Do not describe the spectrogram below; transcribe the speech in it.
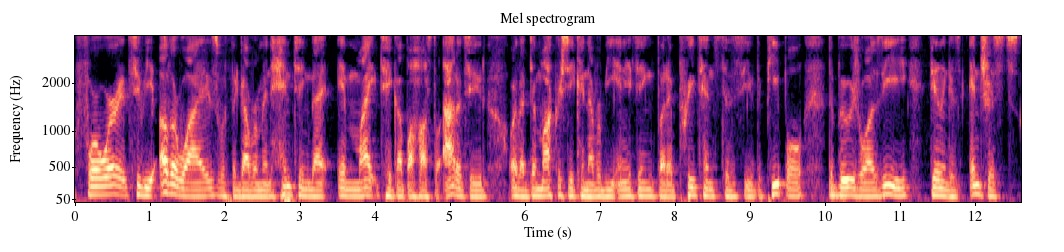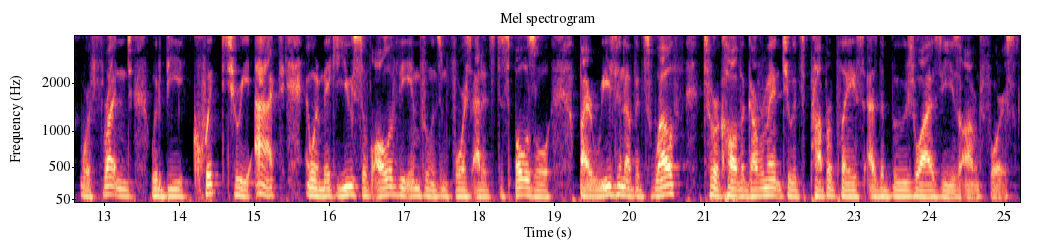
For were it to be otherwise, with the government hinting that it might take up a hostile attitude, or that democracy can never be anything but a pretense to deceive the people, the bourgeoisie, feeling its interests were threatened, would be quick to react and would make use of all of the influence and force at its disposal by reason of its wealth to recall the government to its proper place as the bourgeoisie's armed force.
